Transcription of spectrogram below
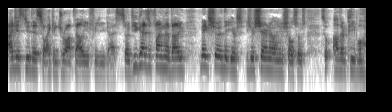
I just do this so I can drop value for you guys. So if you guys are finding that value, make sure that you're you're sharing it on your socials so other people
